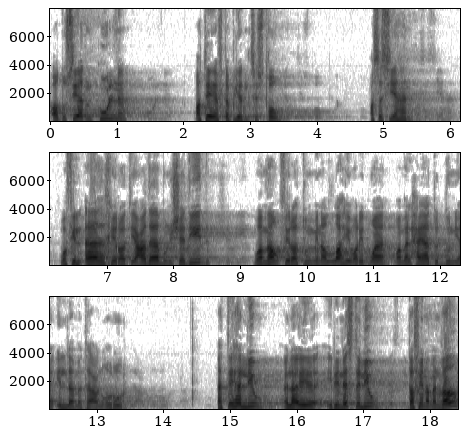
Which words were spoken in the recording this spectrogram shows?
og du ser den gulne, og derefter bliver den til strå. Og så siger han, وفي الآخرة عذاب شديد ومغفرة من الله ورضوان وما الحياة الدنيا إلا متاع الغرور At det her liv, eller i, i det næste liv, der finder man hvad?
